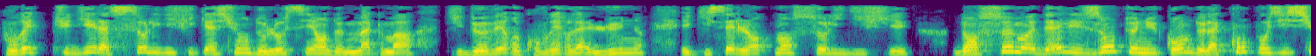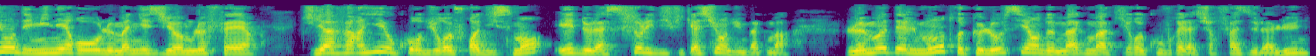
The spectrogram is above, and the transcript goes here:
pour étudier la solidification de l'océan de magma qui devait recouvrir la Lune et qui s'est lentement solidifié. Dans ce modèle, ils ont tenu compte de la composition des minéraux, le magnésium, le fer, qui a varié au cours du refroidissement et de la solidification du magma. Le modèle montre que l'océan de magma qui recouvrait la surface de la Lune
